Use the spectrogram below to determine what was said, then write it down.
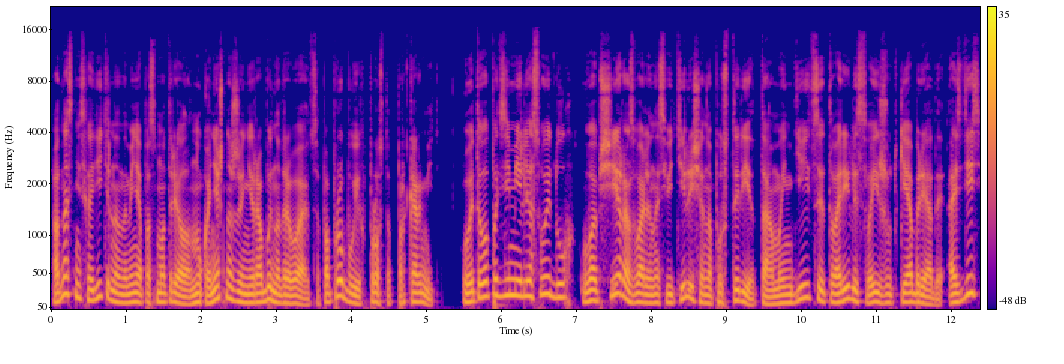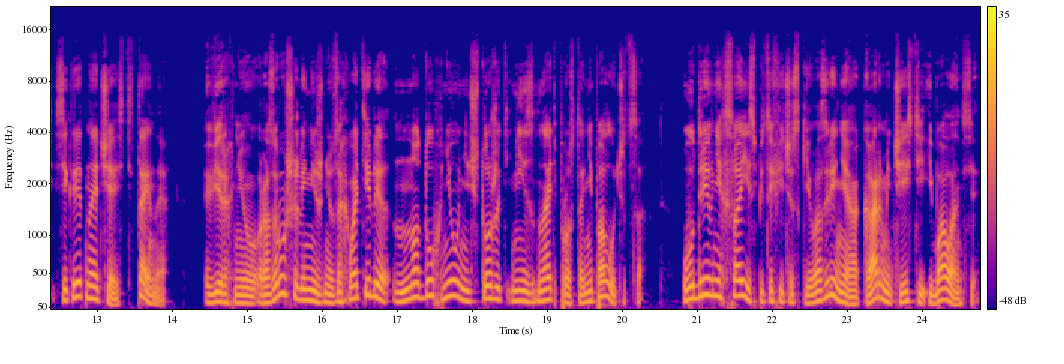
Одна снисходительно на меня посмотрела. «Ну, конечно же, не рабы надрываются. Попробую их просто прокормить». У этого подземелья свой дух. Вообще развалено святилище на пустыре. Там индейцы творили свои жуткие обряды. А здесь секретная часть, тайная. Верхнюю разрушили, нижнюю захватили, но дух не уничтожить, не изгнать просто не получится. У древних свои специфические воззрения о карме, чести и балансе.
